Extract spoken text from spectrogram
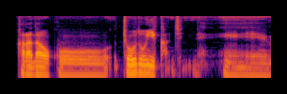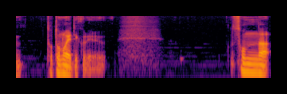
体をこう、ちょうどいい感じにね、えー、整えてくれる。そんな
